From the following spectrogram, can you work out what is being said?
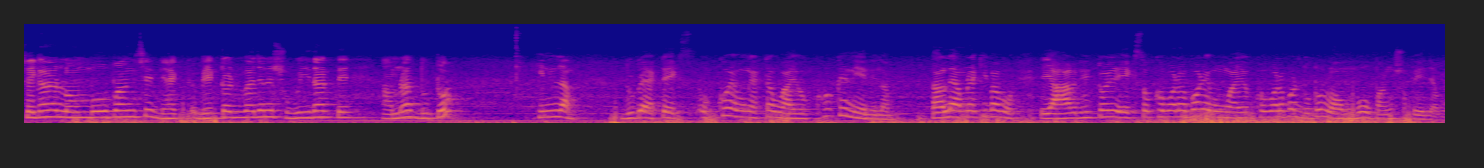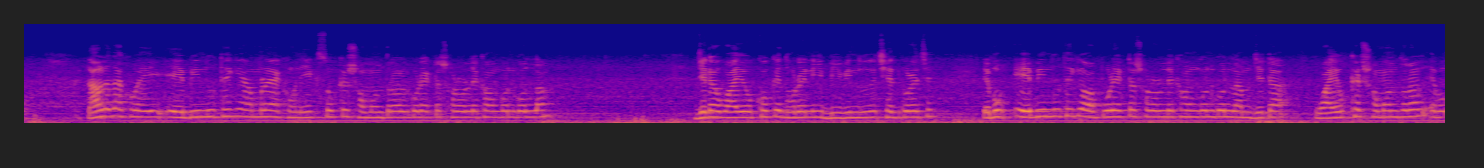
সেই কারণে লম্ব উপাংশে ভেক- ভেক্টর বিভাজনের সুবিধার্থে আমরা দুটো কি নিলাম? দুটো একটা এক্স অক্ষ এবং একটা ওয়াই অক্ষকে নিয়ে নিলাম। তাহলে আমরা কি পাবো? এই আর ভেক্টরের এক্স অক্ষ বরাবর এবং ওয়াই অক্ষ বরাবর দুটো লম্ব উপাংশ পেয়ে যাব। তাহলে দেখো, এই এ বিন্দু থেকে আমরা এখন এক্স অক্ষের সমান্তরাল করে একটা সরলরেখা অঙ্কন করলাম, যেটা ওয়াই অক্ষকে ধরে নিয়ে বি বিন্দুতে ছেদ করেছে। এবং এ বিন্দু থেকে অপর একটা সরলরেখা অঙ্কন করলাম, যেটা ওয়াই অক্ষের সমান্তরাল এবং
